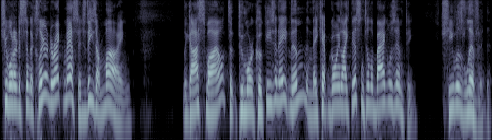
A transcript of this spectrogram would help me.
She wanted to send a clear and direct message these are mine. The guy smiled, took two more cookies and ate them, and they kept going like this until the bag was empty. She was livid.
